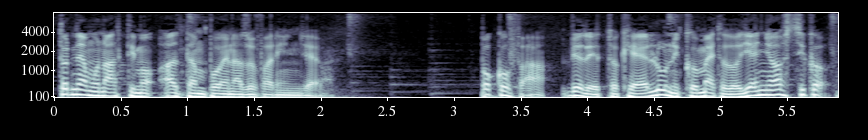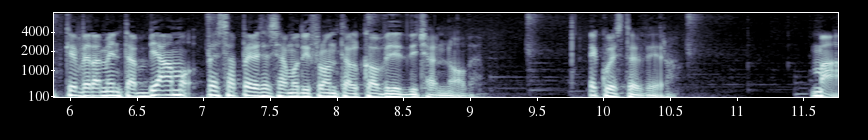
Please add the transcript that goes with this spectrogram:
Torniamo un attimo al tampone nasofaringeo. Poco fa vi ho detto che è l'unico metodo diagnostico che veramente abbiamo per sapere se siamo di fronte al Covid-19. E questo è vero. Ma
